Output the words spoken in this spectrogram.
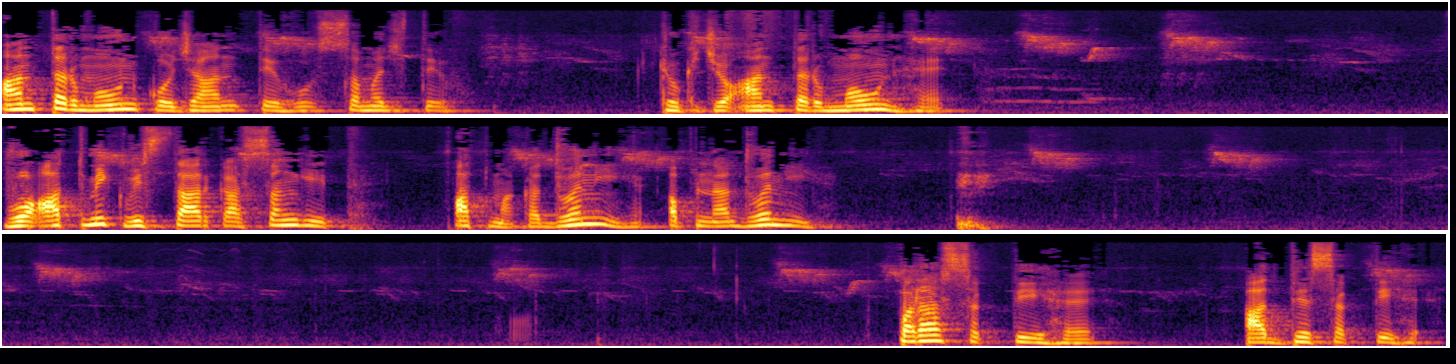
आंतर मौन को जानते हो, समझते हो, क्योंकि जो आंतर मौन है, वो आत्मिक विस्तार का संगीत है, आत्मा का ध्वनि है, अपना ध्वनि है। पराशक्ति है, आद्य शक्ति है,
